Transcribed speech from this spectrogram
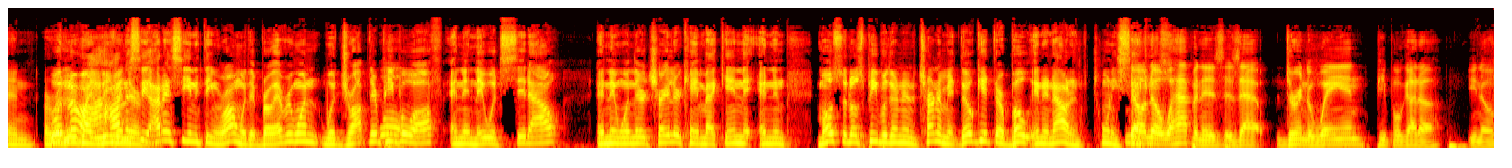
and or Well, no, I, honestly, there? I didn't see anything wrong with it, bro. Everyone would drop their people off, and then they would sit out. And then when their trailer came back in, and then most of those people that are in the tournament, they'll get their boat in and out in 20 seconds. no. No. What happened is is that during the weigh-in, people got to you know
